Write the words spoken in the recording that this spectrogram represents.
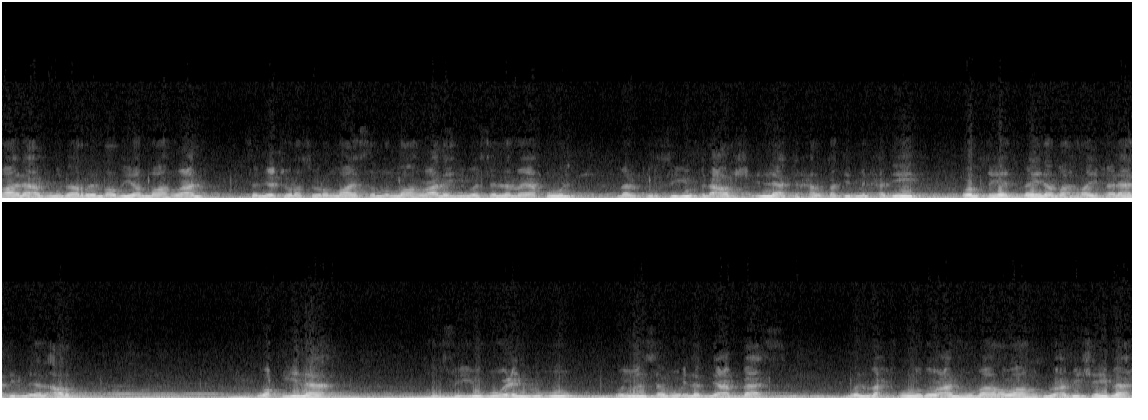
قال أبو ذر رضي الله عنه سمعت رسول الله صلى الله عليه وسلم يقول ما الكرسي في العرش إلا كحلقة من حديد ألقيت بين ظهري فلاة من الأرض. وقيل كرسيه علمه وينسب إلى ابن عباس والمحفوظ عنه ما رواه ابن أبي شيبة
